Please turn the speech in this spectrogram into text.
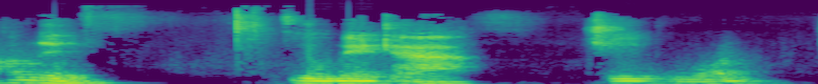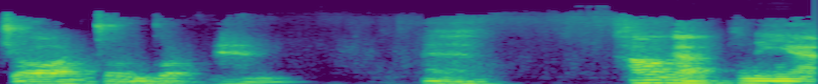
เขาหนึ่งอยู่อเมริกาชื่อคุณหมอจอร์นจนกดแมนเขากับภรรยา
